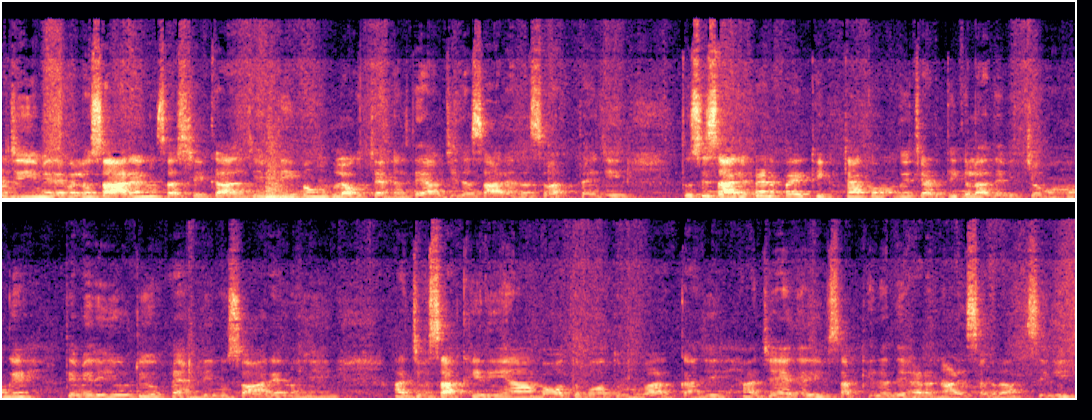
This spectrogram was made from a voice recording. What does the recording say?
ਜੀ, ਮੇਰੇ ਵੱਲੋਂ ਸਾਰਿਆਂ ਨੂੰ ਸਤਿ ਸ਼੍ਰੀ ਅਕਾਲ ਜੀ। ਮਨਦੀਪ ਵਾਂਗੂ ਬਲੌਗ ਚੈਨਲ ਤੇ ਆਪ ਜੀ ਦਾ ਸਾਰਿਆਂ ਦਾ ਸਵਾਗਤ ਹੈ ਜੀ। ਤੁਸੀਂ ਸਾਰੇ ਭੈਣ ਭਾਈ ਠੀਕ ਠਾਕ ਹੋਵੋਗੇ? ਚੜ੍ਹਦੀ ਕਲਾ ਦੇ ਵਿੱਚ ਹੋਵੋਗੇ? ਤੇ ਮੇਰੀ YouTube ਫੈਮਿਲੀ ਨੂੰ ਸਾਰਿਆਂ ਨੂੰ ਜੀ, ਅੱਜ ਵਿਸਾਖੀ ਦੀਆਂ ਬਹੁਤ ਬਹੁਤ ਮੁਬਾਰਕਾਂ ਜੀ। ਅੱਜ ਹੈਗਾ ਜੀ ਵਿਸਾਖੀ ਦਾ ਦਿਹਾੜਾ ਨਾਲੇ ਸੰਗਰਾਂਦ ਸੀਗੀ।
